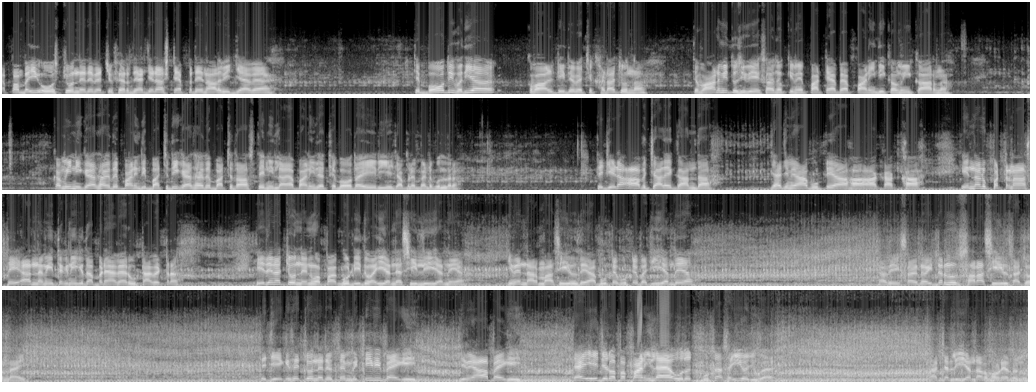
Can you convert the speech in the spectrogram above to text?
ਆਪਾਂ ਬਈ ਉਸ ਝੋਨੇ ਦੇ ਵਿੱਚ ਫਿਰਦੇ ਆ ਜਿਹੜਾ ਸਟੈਪ ਦੇ ਨਾਲ ਬੀਜਿਆ ਹੋਇਆ ਹੈ। ਤੇ ਬਹੁਤ ਹੀ ਵਧੀਆ ਕੁਆਲਿਟੀ ਦੇ ਵਿੱਚ ਖੜਾ ਝੋਨਾ। ਤੇ ਵਾਹਣ ਵੀ ਤੁਸੀਂ ਵੇਖ ਸਕਦੇ ਹੋ ਕਿਵੇਂ ਪਾਟਿਆ ਪਿਆ, ਪਾਣੀ ਦੀ ਕਮੀ ਕਾਰਨ। ਕਮੀ ਨਹੀਂ ਕਹਿ ਸਕਦੇ, ਪਾਣੀ ਦੀ ਬਚਤ ਕਹਿ ਸਕਦੇ, ਬਚਤ ਵਾਸਤੇ ਨਹੀਂ ਲਾਇਆ ਪਾਣੀ ਦਾ, ਇੱਥੇ ਬਹੁਤ ਆ ਏਰੀਏ 'ਚ ਆਪਣੇ ਪਿੰਡ ਭੁੱਲਰ। ਤੇ ਜਿਹੜਾ ਆ ਵਿਚਾਲੇ ਗੰਦ ਆ, ਜਾਂ ਜਿਵੇਂ ਆ ਬੂਟੇ ਆ, ਆਹ ਆ ਕੱਖਾ ਇਹਨਾਂ ਨੂੰ ਪੱਟਣ ਵਾਸਤੇ ਆ ਨਵੀਂ ਤਕਨੀਕ ਦਾ ਬਣਿਆ ਹੋਇਆ ਰੂਟਾਵੇਟਰ। ਇਹਦੇ ਨਾਲ ਝੋਨੇ ਨੂੰ ਆਪਾਂ ਗੋਡੀ ਦਵਾਈ ਜਾਂਦੇ ਆ ਸੀਲੀ ਜਾਂਦੇ ਆ ਜਿਵੇਂ ਨਰਮਾ ਸੀਲਦੇ ਆ ਬੂਟੇ ਬੂਟੇ ਵੱਜੀ ਜਾਂਦੇ ਆ। ਆ ਵੇਖ ਸਕਦੇ ਹੋ, ਇੱਧਰ ਨੂੰ ਸਾਰਾ ਸੀਲਤਾ ਝੋਨਾ ਇਹ। ਤੇ ਜੇ ਕਿਸੇ ਝੋਨੇ ਦੇ ਉੱਤੇ ਮਿੱਟੀ ਵੀ ਪੈ ਗਈ, ਜਿਵੇਂ ਆਹ ਪੈ ਗਈ, ਤਾਂ ਇਹ ਜਦੋਂ ਆਪਾਂ ਪਾਣੀ ਲਾਇਆ, ਉਦੋਂ ਬੂਟਾ ਸਹੀ ਹੋ ਜਾਊਗਾ ਆ ਚੱਲੀ ਜਾਂਦਾ ਵਿਖਾਉਣਿਆ ਤੁਹਾਨੂੰ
